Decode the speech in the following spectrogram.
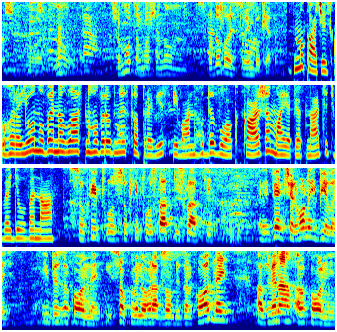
От. Ну, чому? Тому що ну, сподобалось своїм букетом. З Мукачівського району вина власного виробництва привіз Іван Гудевок. Каже, має 15 видів вина. Сухий, полусухий, полусладкий, сладкий. Він червоний, білий і безалкогольний. І сок виноградного безалкогольний, а з вина алкогольні.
